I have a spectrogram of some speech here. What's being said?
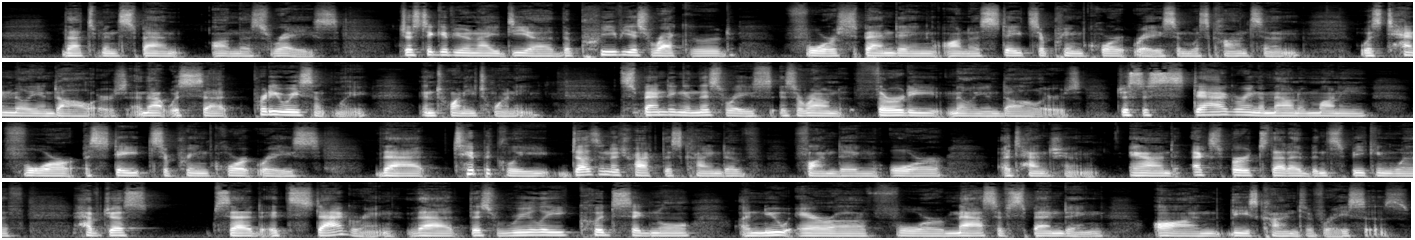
that's been spent on this race. Just to give you an idea, the previous record for spending on a state Supreme Court race in Wisconsin was $10 million, and that was set pretty recently in 2020. Spending in this race is around $30 million, just a staggering amount of money for a state Supreme Court race that typically doesn't attract this kind of funding or attention. And experts that I've been speaking with have just said it's staggering that this really could signal a new era for massive spending on these kinds of races.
